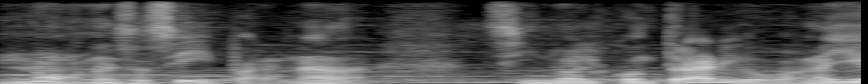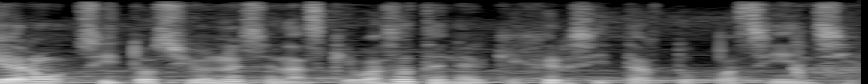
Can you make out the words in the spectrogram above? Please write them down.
No, no es así, para nada. Sino al contrario, van a llegar situaciones en las que vas a tener que ejercitar tu paciencia.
